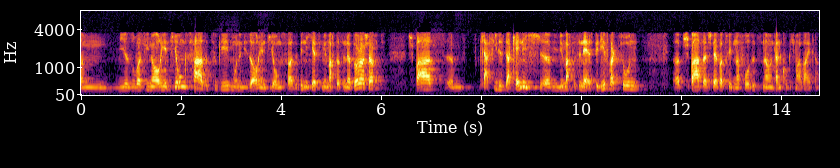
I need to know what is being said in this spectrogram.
ähm, mir sowas wie eine Orientierungsphase zu geben. Und in dieser Orientierungsphase bin ich jetzt. Mir macht das in der Bürgerschaft Spaß. Ähm, klar, vieles da kenne ich. Ähm, mir macht es in der SPD-Fraktion äh, Spaß als stellvertretender Vorsitzender und dann gucke ich mal weiter.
